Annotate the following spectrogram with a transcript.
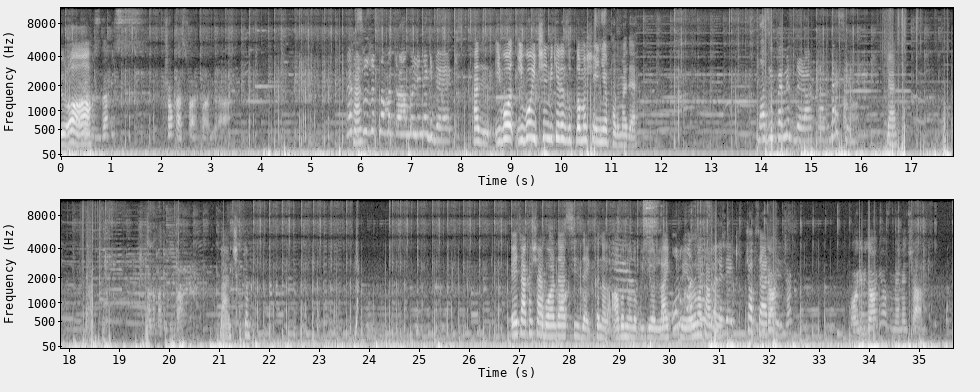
Aa. Aramızda biz çok az fark var ya. Ha. Hadi su zıplama tramboline gidelim. Hadi İbo, İbo için bir kere zıplama şeyini yapalım hadi. Vazifemizdir arkadaşlar. Gel. Çıkalım hadi buradan. Ben çıktım. Evet arkadaşlar bu arada siz de kanala abone olup video like Onu ve yorum atarsanız çok Bir daha sert. oynayacak. Oyunu bir daha oynuyoruz mu Mehmetcan?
